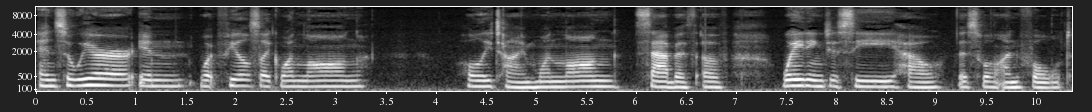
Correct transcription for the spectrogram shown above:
And so we are in what feels like one long holy time, one long Sabbath of waiting to see how this will unfold.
